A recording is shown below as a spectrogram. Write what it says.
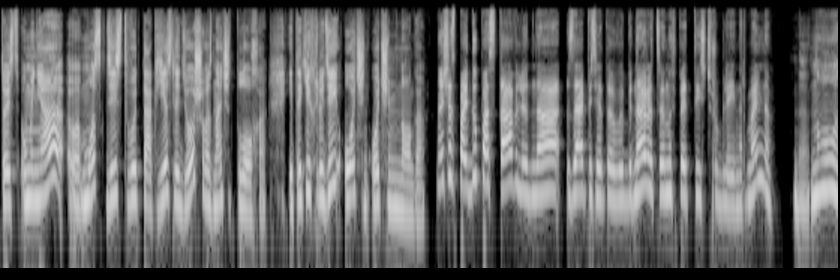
То есть у меня э, мозг действует так, если дешево, значит плохо. И таких людей очень-очень много. Ну, я сейчас пойду поставлю на запись этого вебинара цену в 5000 рублей. Нормально? Да. Ну,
